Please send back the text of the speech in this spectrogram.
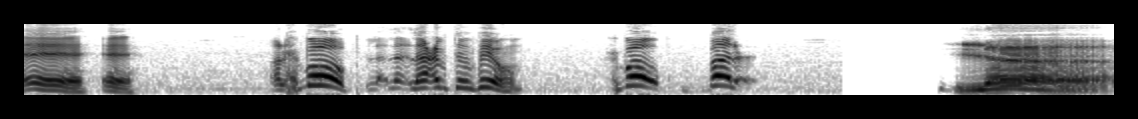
إيه إيه الحبوب! لا لا لعبتم فيهم. حبوب! بلع! لا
